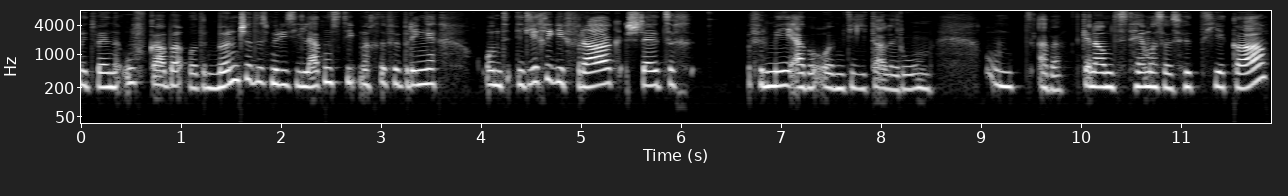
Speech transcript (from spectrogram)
mit welchen Aufgaben oder Menschen dass wir unsere Lebenszeit möchten verbringen und die gleiche Frage stellt sich für mich eben auch im digitalen Raum. Und eben, genau um das Thema soll es heute hier gehen.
